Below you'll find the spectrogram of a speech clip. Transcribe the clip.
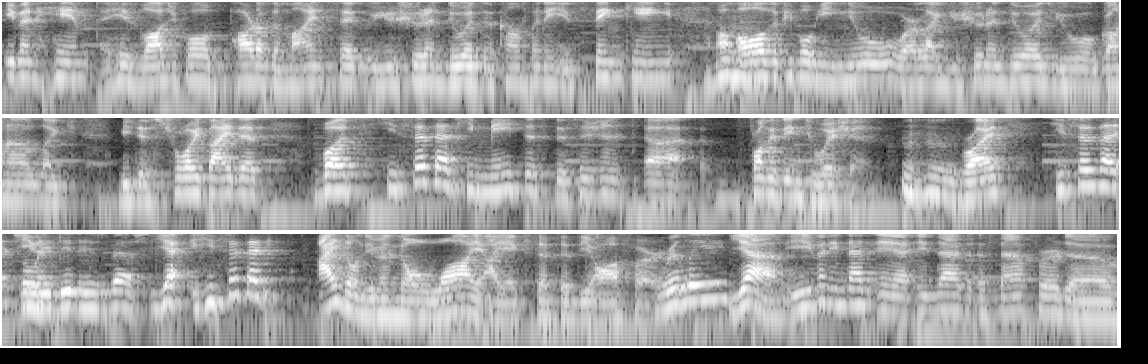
even him, his logical part of the mind said you shouldn't do it. The company is sinking. Uh, Hmm. all the people he knew were like, you shouldn't do it. You're gonna like be destroyed by this. But he said that he made this decision uh, from his intuition, right? He says that Mm-hmm. So even- he did his best. yeah, he said that I don't even know why I accepted the offer. Really? Yeah, even in that uh, in that Stanford uh,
